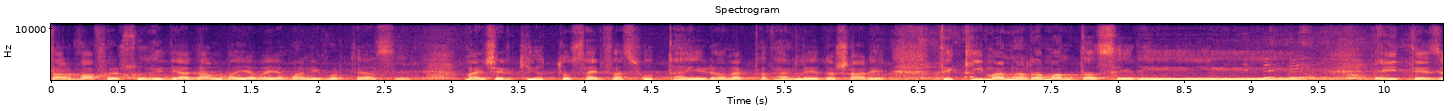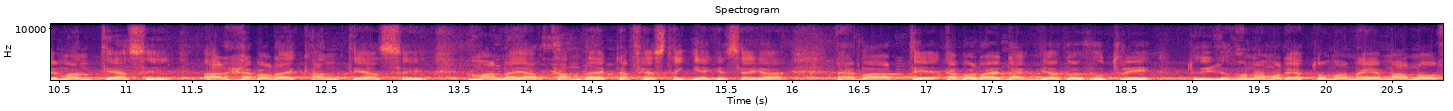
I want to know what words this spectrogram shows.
তার বাফের সহে দিয়া গাল বাইয়া বাইয়া পানি পড়তে আছে, মানুষের কি হতো, চার পাঁচ ফুট থাকে এরকম একটা থাকলে এ সারে, তে কি মানাটা মানতাছে রে? এই তেজে মানতে আছে, আর হেবাড়ায় কানতে আছে। মানায় আর কান্দায় একটা ফেস্তাই গিয়া গেছে গা। এবার তে এবারায় ডাক দিয়া কয় ফুতরে তুই যখন আমার এত মানায় মানস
